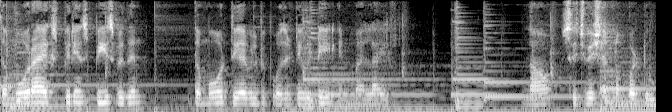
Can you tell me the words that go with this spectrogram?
The more I experience peace within, the more there will be positivity in my life. Now, situation number two.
